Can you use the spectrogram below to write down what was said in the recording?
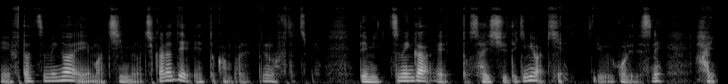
目、えー、2つ目が、えーまあ、チームの力で、えー、と頑張るっていうのが2つ目。で3つ目が、えー、と最終的には気合っていうこれですね。はい。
